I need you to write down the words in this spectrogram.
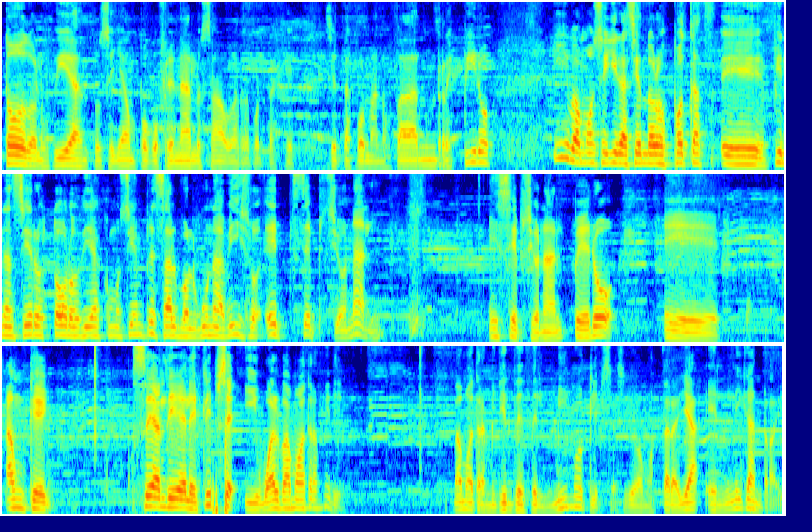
todos los días, entonces ya un poco frenar los sábados de reportaje, de cierta forma nos va a dar un respiro y vamos a seguir haciendo los podcasts eh, financieros todos los días como siempre, salvo algún aviso excepcional, excepcional, pero eh, aunque sea el día del eclipse, igual vamos a transmitir. Vamos a transmitir desde el mismo eclipse, así que vamos a estar allá en Ligan Ray.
